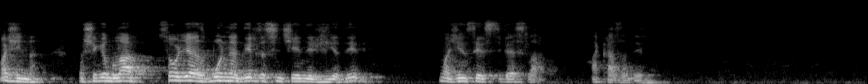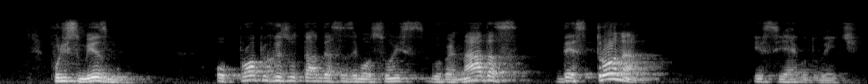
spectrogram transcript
imagina. Nós chegamos lá, só olhar as bonas deles e sentir a energia dele. Imagina se ele estivesse lá, na casa dele. Por isso mesmo, o próprio resultado dessas emoções governadas destrona esse ego doente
